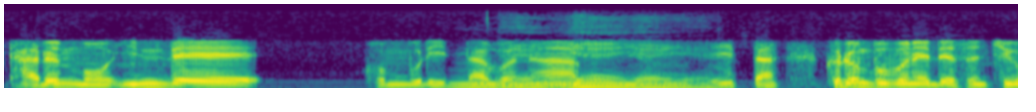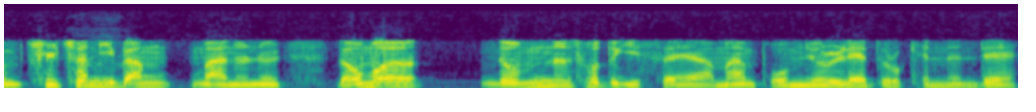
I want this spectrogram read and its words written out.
다른 뭐 임대 건물이 있다거나 음, 예, 예, 예, 예. 일단 그런 부분에 대해서는 지금 7,200만 원을 넘어 넘는 소득이 있어야만 보험료를 내도록 했는데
